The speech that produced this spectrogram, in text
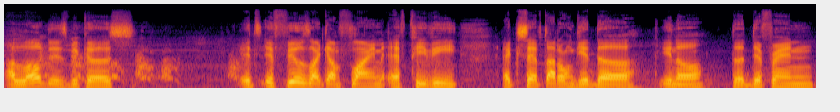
I love this because it's it feels like I'm flying FPV, except I don't get the you know the different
